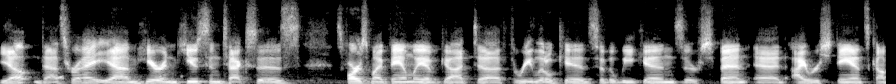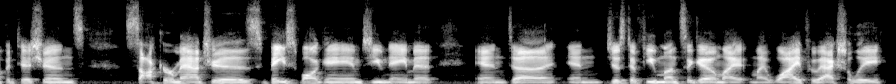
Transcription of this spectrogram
Yep, that's right. Yeah, I'm here in Houston, Texas. As far as my family, I've got uh, three little kids, so the weekends are spent at Irish dance competitions, soccer matches, baseball games, you name it. And uh, and just a few months ago, my my wife, who actually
